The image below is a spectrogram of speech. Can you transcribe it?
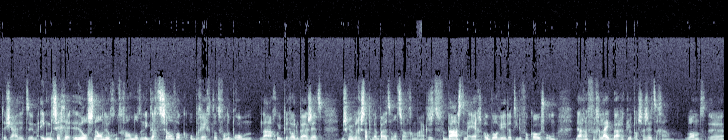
Dus ja, dit, uh, maar ik moet zeggen, heel snel en heel goed gehandeld. En ik dacht zelf ook oprecht dat Van der Brom na een goede periode bij AZ misschien weer een stapje naar buitenland zou gaan maken. Dus het verbaasde me ergens ook wel weer dat hij ervoor koos om naar een vergelijkbare club als AZ te gaan. Want uh, ja,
